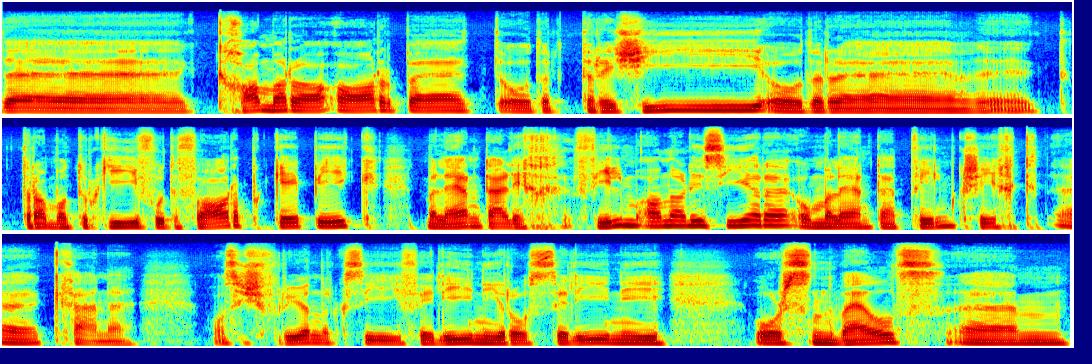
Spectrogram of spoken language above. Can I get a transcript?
die Kameraarbeit oder die Regie oder äh, die Dramaturgie der Farbgebung. Man lernt eigentlich Film analysieren und man lernt auch die Filmgeschichte äh, kennen. Was war früher? Fellini, Rossellini, Orson Welles. Ähm,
